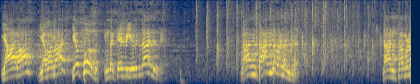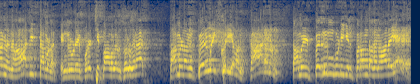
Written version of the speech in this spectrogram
யாரால் எவனால் எப்போது? இந்த கேள்வி எழுதுதா எழுதுறேன் நான் தாழ்ந்தவன் அல்ல. நான் தமிழன் அது ஆதித்தமிழன். எங்களுடைய புரட்சி பாவலர் சொல்கிறார் தமிழன் பெருமைக்குரியவன். காரணம் தமிழ் பெருங்குடியில் பிறந்ததனாலேயே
